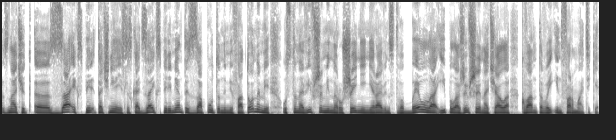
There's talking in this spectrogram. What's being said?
значит, э, за экспер... точнее, если сказать, за эксперименты с запутанными фотонами, установившими нарушение неравенства Белла и положившие начало квантовой информатике.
